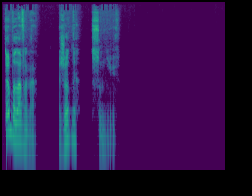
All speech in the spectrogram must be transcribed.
То була вона. Жодних сумнівів.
